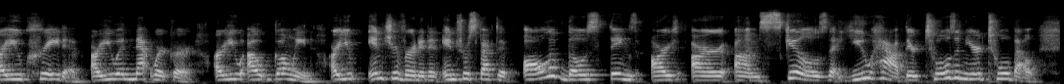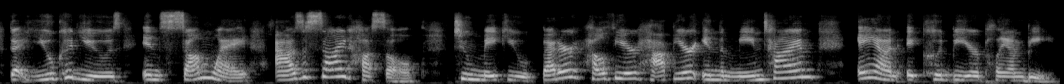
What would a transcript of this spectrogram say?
Are you creative? Are you a networker? Are you outgoing? Are you introverted and introspective? All of those things are, are um, skills that you have. They're tools in your tool belt that you could use in some way as a side hustle to make you better, healthier, happier in the meantime. And it could be your plan B.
